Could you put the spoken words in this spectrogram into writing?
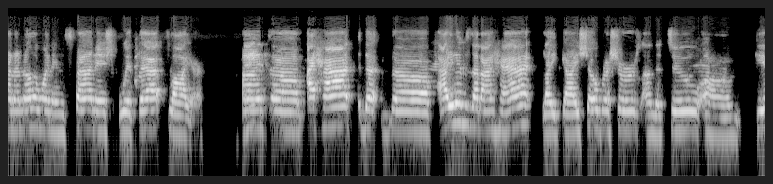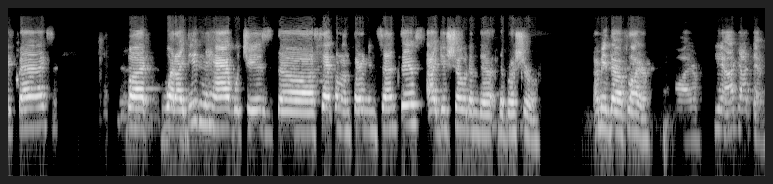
and another one in Spanish with that flyer. And um, I had the the items that I had, like I show brochures on the two um, gift bags. But what I didn't have, which is the second and third incentives, I just showed them the, the brochure. I mean the flyer. flyer. Yeah, I got that.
